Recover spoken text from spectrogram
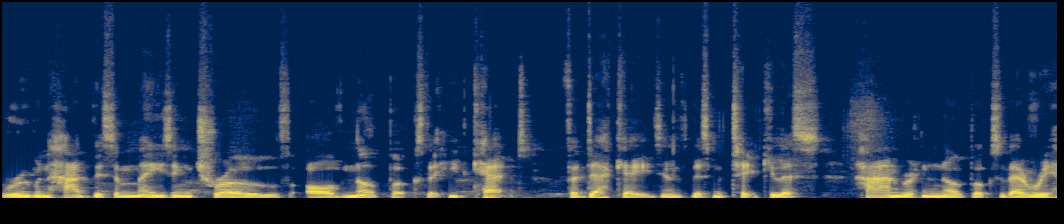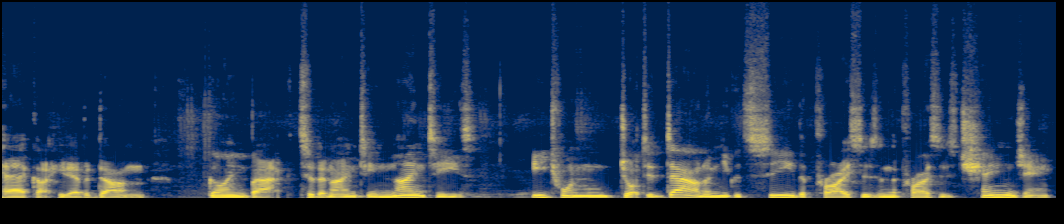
Ruben had this amazing trove of notebooks that he'd kept for decades in this meticulous handwritten notebooks of every haircut he'd ever done, going back to the 1990s, each one jotted down, and you could see the prices and the prices changing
